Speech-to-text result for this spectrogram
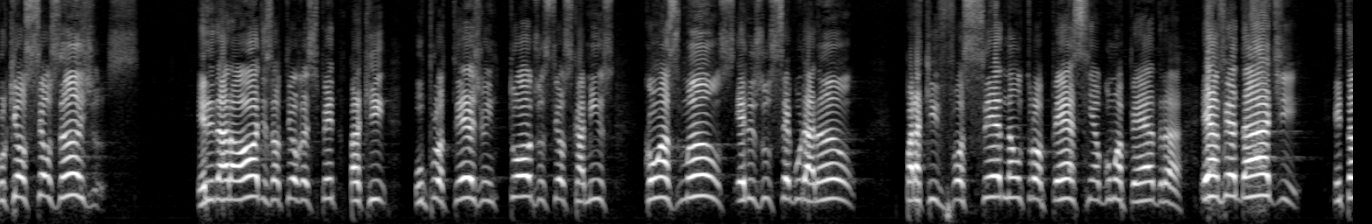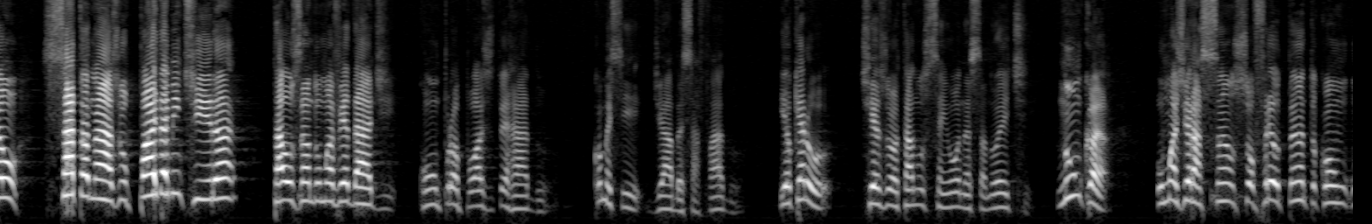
Porque os seus anjos, ele dará ordens ao teu respeito para que o protejam em todos os teus caminhos. Com as mãos eles o segurarão, para que você não tropece em alguma pedra. É a verdade. Então, Satanás, o pai da mentira, está usando uma verdade com um propósito errado. Como esse diabo é safado. E eu quero te exortar no Senhor nessa noite. Nunca uma geração sofreu tanto com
